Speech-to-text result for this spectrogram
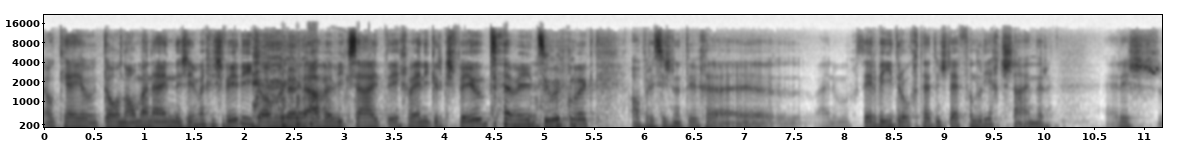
okay, hier Namen nennen ist immer schwierig, aber äh, eben, wie gesagt, ich weniger gespielt, mir zugeschaut. Aber es ist natürlich, äh, einer, mich sehr beeindruckt hat, Stefan Lichtsteiner. Er ist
